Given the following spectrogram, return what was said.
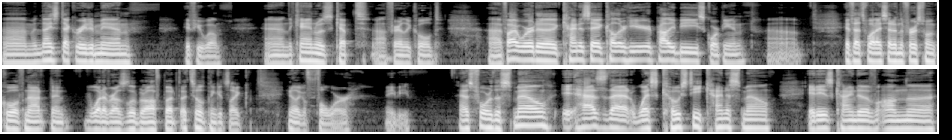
Um, a nice decorated man, if you will. And the can was kept uh, fairly cold. Uh, if I were to kind of say a color here, it'd probably be Scorpion. Uh, if that's what I said in the first one, cool. If not, then whatever. I was a little bit off, but I still think it's like, you know, like a four, maybe. As for the smell, it has that West Coasty kind of smell. It is kind of on the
